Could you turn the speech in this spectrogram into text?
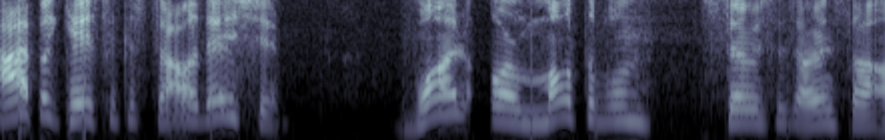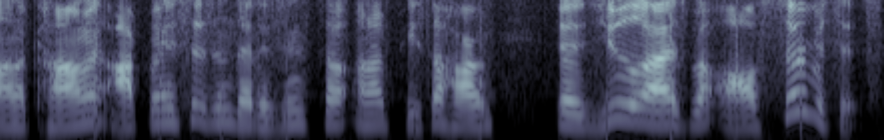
Application consolidation. One or multiple services are installed on a common operating system that is installed on a piece of hardware that is utilized by all services.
